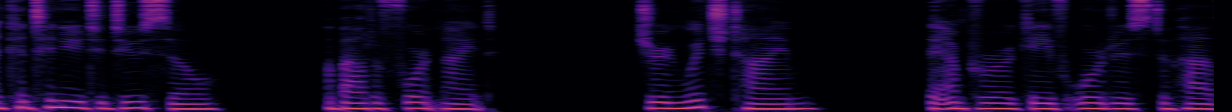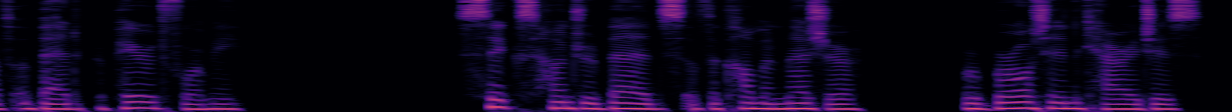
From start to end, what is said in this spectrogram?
and continued to do so about a fortnight, during which time the Emperor gave orders to have a bed prepared for me. Six hundred beds of the common measure were brought in carriages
